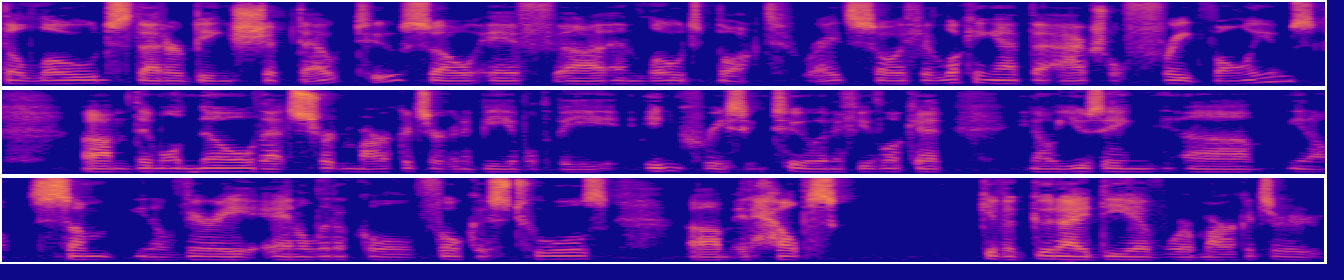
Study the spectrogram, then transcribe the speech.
the loads that are being shipped out to. So if uh, and loads booked, right? So if you're looking at the actual freight volumes, um, then we'll know that certain markets are going to be able to be increasing too. And if you look at you know using um, you know some you know very analytical focused tools, um, it helps give a good idea of where markets are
